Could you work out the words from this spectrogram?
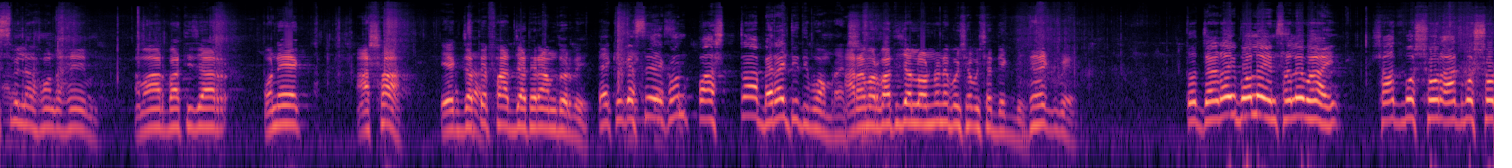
ইসমিল্লাহ রহমান রহিম। আমার বাতিজার অনেক আশা এক জাতে পাঁচ জাতের আম ধরবে। একই গাছে এখন পাঁচটা ভ্যারাইটি দিব আমরা আর আমার বাতিজার লন্ডনে বসে বসে দেখবে। দেখবে। তো যারাই বলেন সালে ভাই সাত বছর আট বছর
